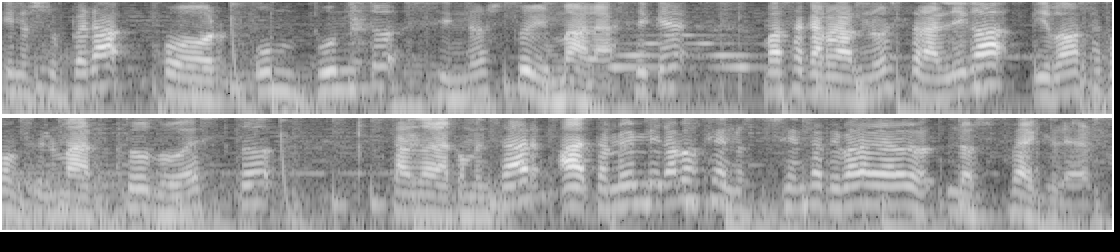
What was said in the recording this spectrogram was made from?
y nos supera por un punto si no estoy mal. Así que vamos a cargar nuestra liga y vamos a confirmar todo esto dándole a comenzar. También miramos que nuestro siguiente rival era los Fecklers.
